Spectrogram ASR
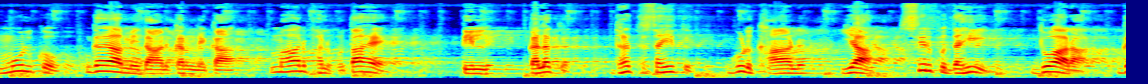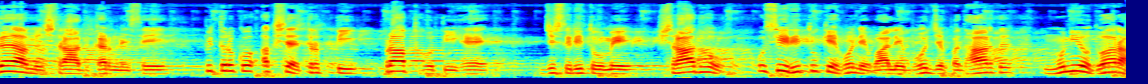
मूल को गया में दान करने का महान फल होता है। तिल, कलक, धत सहित गुड़ खांड या सिर्फ़ दही द्वारा गया में श्राद्ध करने से पितर को अक्षय तृप्ति प्राप्त होती है। जिस ऋतु में श्राद्ध हो, उसी ऋतु के होने वाले भोज्य पदार्थ मुनियों द्वारा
